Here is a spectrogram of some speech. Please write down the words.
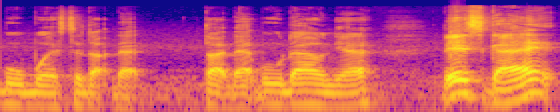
ball boys to duck that duck that ball down, yeah. This guy,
